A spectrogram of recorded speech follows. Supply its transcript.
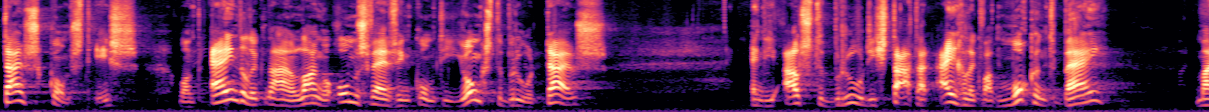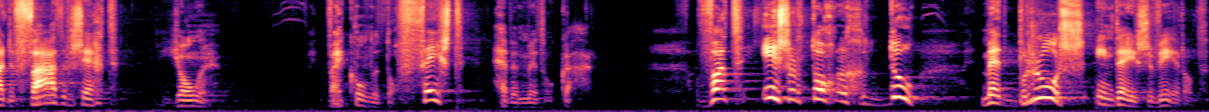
thuiskomst is. Want eindelijk na een lange omzwerving komt die jongste broer thuis. En die oudste broer die staat daar eigenlijk wat mokkend bij. Maar de vader zegt, jongen, wij konden toch feest hebben met elkaar. Wat is er toch een gedoe met broers in deze wereld?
